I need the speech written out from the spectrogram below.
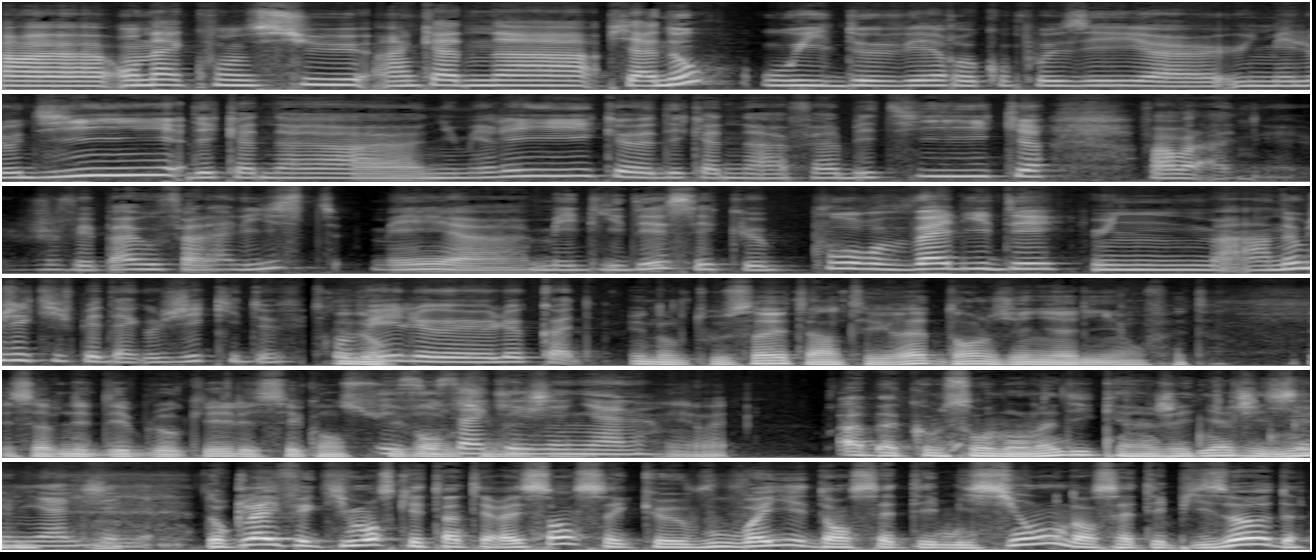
Euh, on a conçu un cadenas piano où il devait recomposer euh, une mélodie, des cadenas numériques, des cadenas alphabétiques. Enfin voilà, je ne vais pas vous faire la liste, mais, euh, mais l'idée c'est que pour valider une- un objectif pédagogique, il devait trouver donc- le, le code. Et donc tout ça était intégré dans le Geniali en fait. Et ça venait débloquer les séquences Et suivantes. c'est ça qui est génial. Et ouais. Ah bah comme son nom l'indique, hein, génial, génial. Génial, génial. Donc là, effectivement, ce qui est intéressant, c'est que vous voyez dans cette émission, dans cet épisode,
